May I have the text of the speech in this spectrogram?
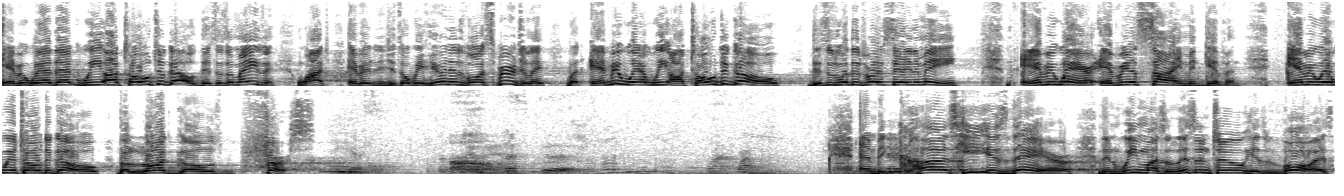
Everywhere that we are told to go, this is amazing. Watch. Every, so we're hearing his voice spiritually, but everywhere we are told to go, this is what this verse says to me. Everywhere, every assignment given, everywhere we're told to go, the Lord goes first. Yes. Oh, that's good. And because he is there, then we must listen to his voice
